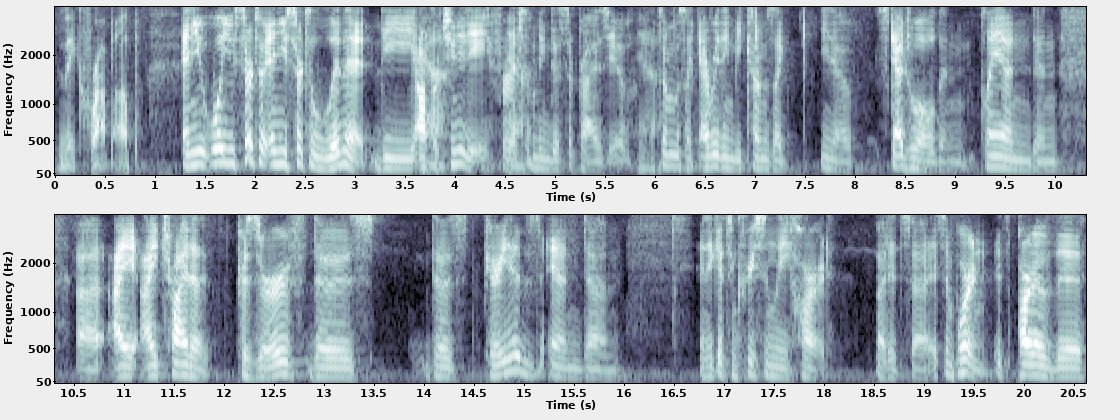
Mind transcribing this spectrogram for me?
they crop up? And you well you start to and you start to limit the opportunity for Yeah. something to surprise you Yeah. it's almost like everything becomes like you know scheduled and planned and uh, I, I try to preserve those those periods and um, and it gets increasingly hard but it's uh, it's important it's part of the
